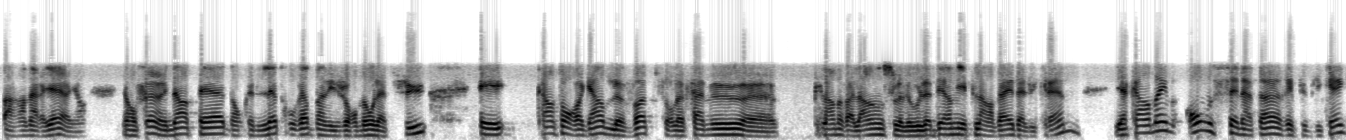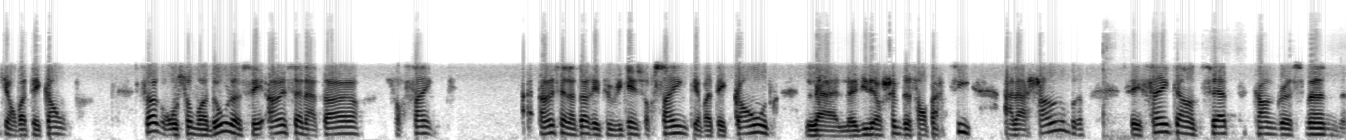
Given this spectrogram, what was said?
par en arrière. Ils ont, fait un op-ed, donc une lettre ouverte dans les journaux là-dessus. Et quand on regarde le vote sur le fameux euh, plan de relance ou le, dernier plan d'aide à l'Ukraine, il y a quand même 11 sénateurs républicains qui ont voté contre. Ça, grosso modo, c'est un sénateur sur cinq. Un sénateur républicain sur cinq qui a voté contre le leadership de son parti. À la Chambre, c'est 57 congressmen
